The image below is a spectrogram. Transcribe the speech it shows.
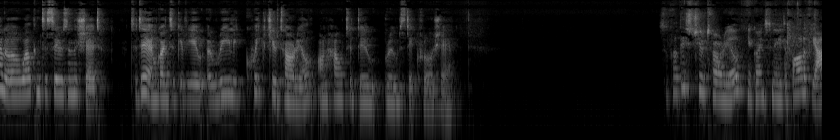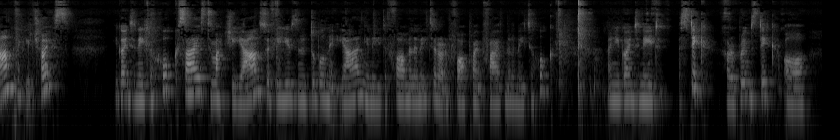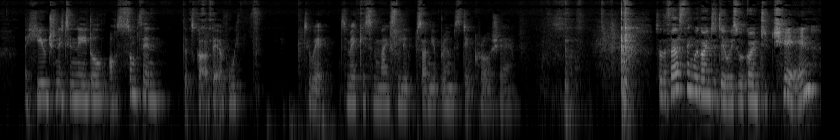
Hello, welcome to Sooz in the Shed. Today I'm going to give you a really quick tutorial on how to do broomstick crochet. So for this tutorial you're going to need a ball of yarn of your choice. You're going to need the hook size to match your yarn. So if you're using a double knit yarn you need a 4mm or a 4.5mm hook. And you're going to need a stick or a broomstick or a huge knitting needle or something that's got a bit of width to it to make you some nice loops on your broomstick crochet. So the first thing we're going to do is we're going to chain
